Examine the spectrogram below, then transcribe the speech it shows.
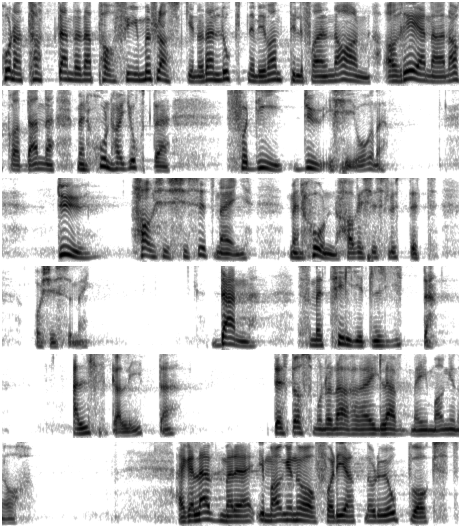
hun har tatt den der parfymeflasken og den lukten vi vant til fra en annen arena enn akkurat denne, men hun har gjort det fordi du ikke gjorde det. Du har ikke kysset meg men hun har ikke sluttet å kysse meg. Den som er tilgitt lite, elsker lite. Det spørsmålet der har jeg levd med i mange år. Jeg har levd med det i mange år fordi at når du er oppvokst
